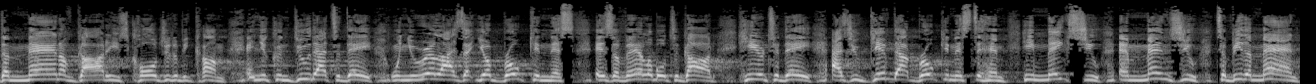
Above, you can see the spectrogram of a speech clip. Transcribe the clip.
the man of God He's called you to become. And you can do that today when you realize that your brokenness is available to God here today. As you give that brokenness to Him, He makes you and mends you to be the man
